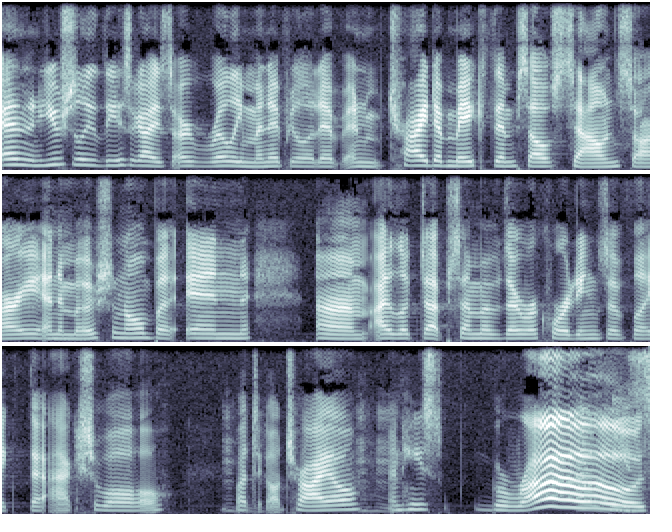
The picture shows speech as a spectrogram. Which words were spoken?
and usually these guys are really manipulative and try to make themselves sound sorry and emotional but in um, i looked up some of the recordings of like the actual what's it called trial and he's gross Oh, he's,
